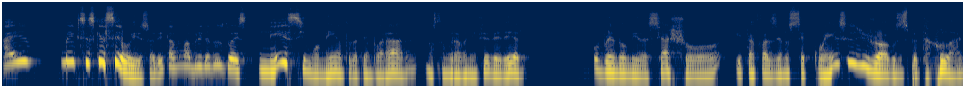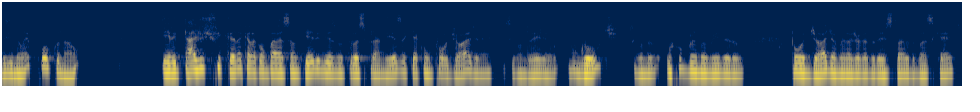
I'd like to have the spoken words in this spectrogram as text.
Aí meio que se esqueceu isso. Ali tava uma briga dos dois. Nesse momento da temporada, nós estamos gravando em fevereiro, o Brandon Miller se achou e tá fazendo sequências de jogos espetaculares, e não é pouco, não. Ele tá justificando aquela comparação que ele mesmo trouxe para a mesa, que é com o Paul George, né? Segundo ele, o GOAT, segundo o Brandon Miller, o Paul George é o melhor jogador da história do basquete.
